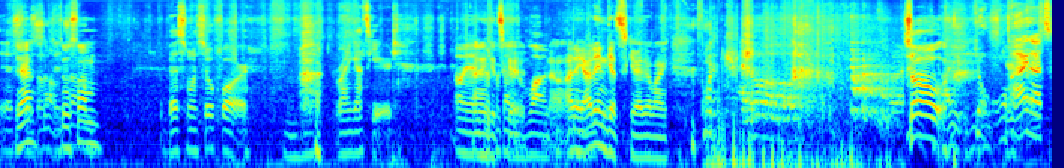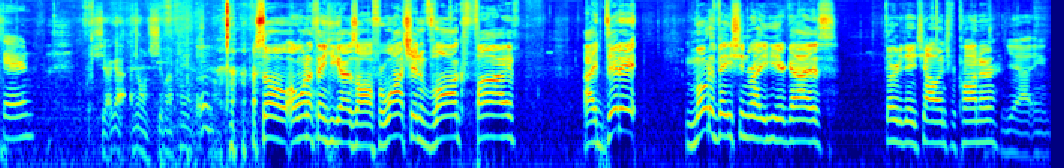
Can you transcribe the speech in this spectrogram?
Yeah, Yeah, still something. still some. The best one so far. Ryan got scared. Oh yeah, I didn't get put that in scared. the vlog. No, I didn't. I didn't get scared. They're like, so, I got scared. Shit, I got. I don't shit my pants. so I want to thank you guys all for watching vlog five. I did it. Motivation right here, guys. 30 day challenge for Connor. Yeah, ain't.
